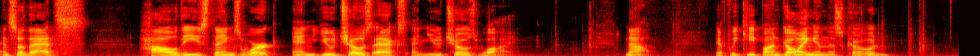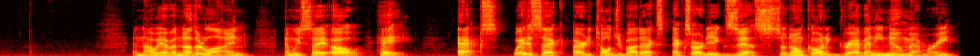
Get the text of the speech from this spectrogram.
And so that's how these things work, and you chose X and you chose Y. Now, if we keep on going in this code, and now we have another line, and we say, oh, hey, X, wait a sec, I already told you about X. X already exists, so don't go and grab any new memory,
